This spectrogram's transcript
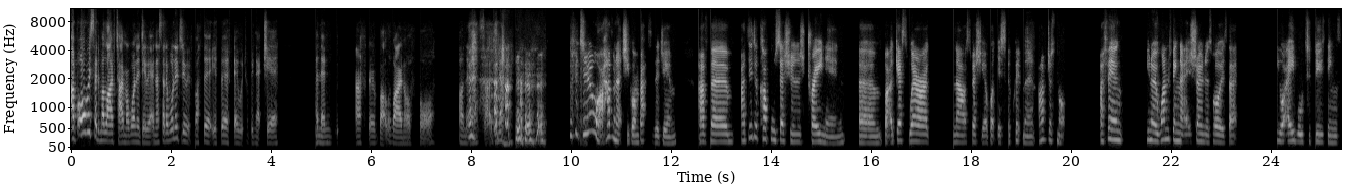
I've always said in my lifetime I want to do it, and I said I wanted to do it for my 30th birthday, which will be next year, and Mm. then after a bottle of wine or four on Saturday night. Do you know what? I haven't actually gone back to the gym. I've um I did a couple sessions training, um, but I guess where I now, especially I've got this equipment, I've just not. I think, you know, one thing that it's shown as well is that you're able to do things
